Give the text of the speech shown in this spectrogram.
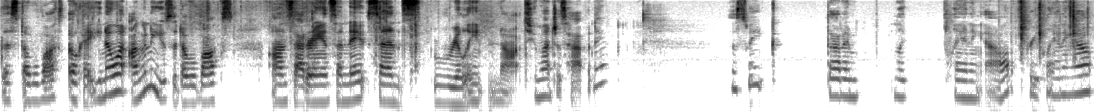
this double box. Okay, you know what? I'm going to use the double box on Saturday and Sunday since really not too much is happening this week that I'm like planning out, pre-planning out.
